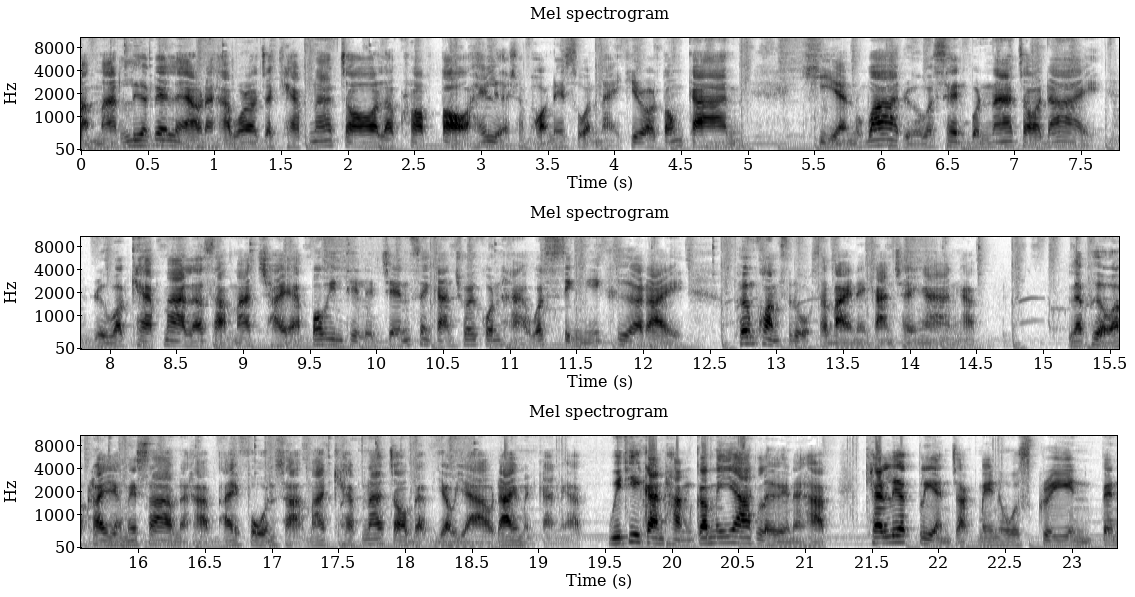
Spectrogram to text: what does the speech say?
สามารถเลือกได้แล้วนะครับ ว่าเราจะแคปหน้าจอแล้วครอปต่อให้เหลือเฉพาะในส่วนไหนที่เราต้องการ ขียนวาดหรือว่าเซ็นบนหน้าจอได้ หรือว่าแคปมาแล้วสามารถใช้ Apple Intelligence ในการช่วยค้นหาว่าสิ่งนี้คืออะไร เพิ่มความสะดวกสบายในการใช้งานครับ และเผื่อว่าใครยังไม่ทราบนะครับ iPhone สามารถแคปหน้าจอแบบยาวๆ ได้เหมือนกันครับ วิธีการทำก็ไม่ยากเลยนะครับ แค่เลือกเปลี่ยนจากเมนู Screen เป็น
